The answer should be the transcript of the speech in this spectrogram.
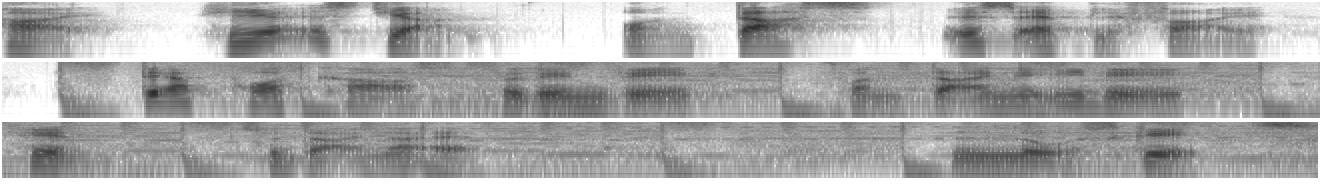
Hi, hier ist Jan und das ist Applify, der Podcast für den Weg von deiner Idee hin zu deiner App. Los geht's!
